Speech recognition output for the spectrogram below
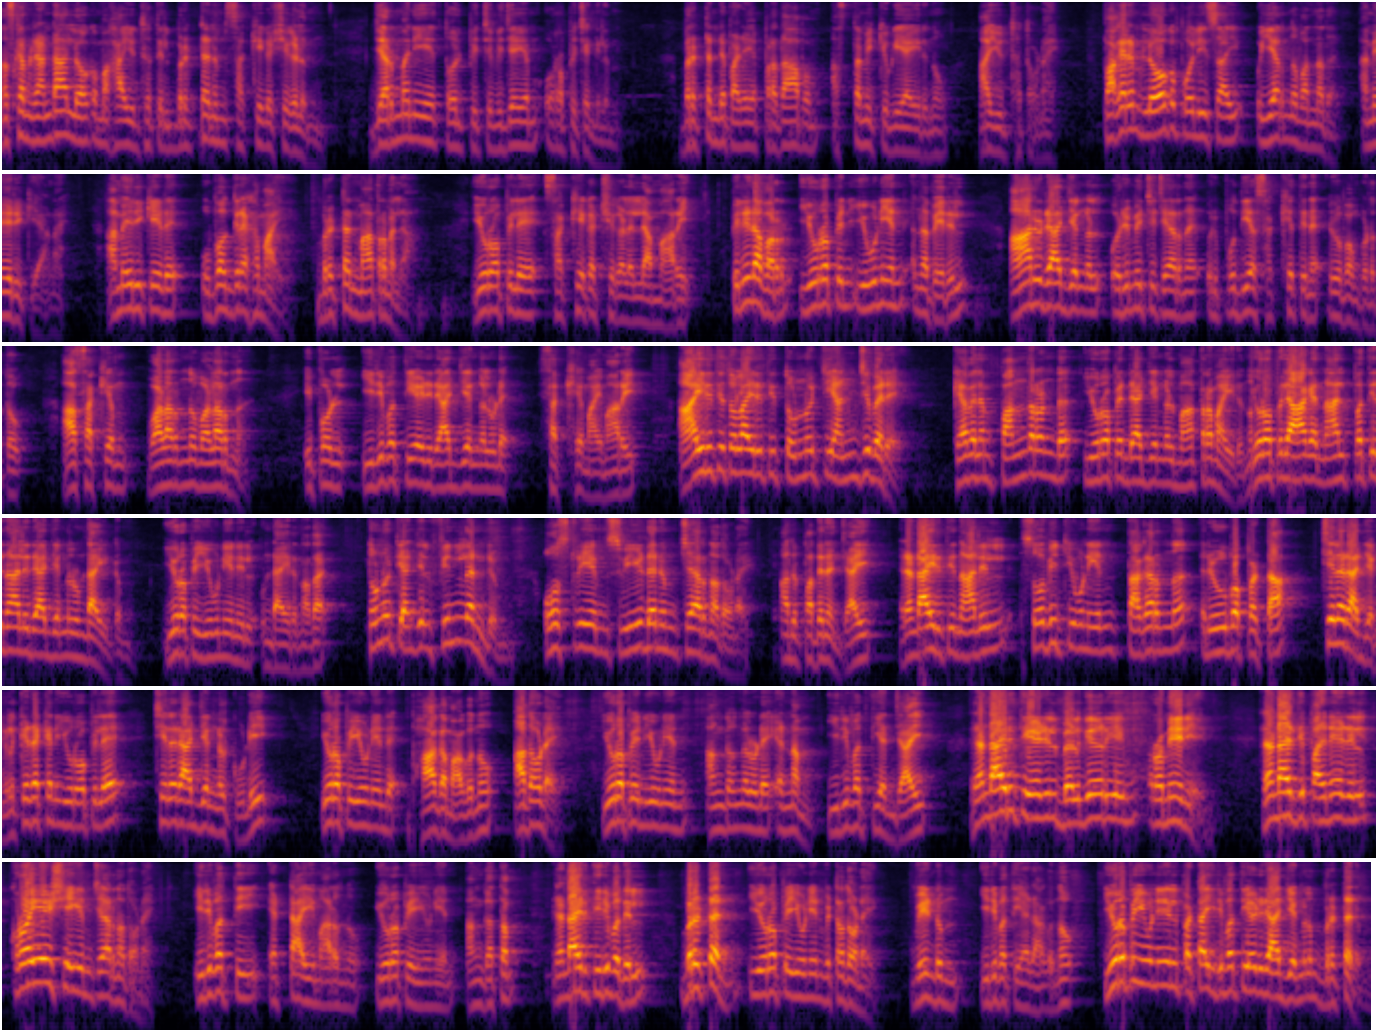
നമസ്കാരം. രണ്ടാം ലോക മഹായുദ്ധത്തിൽ ബ്രിട്ടനും സഖ്യകക്ഷികളും ജർമ്മനിയെ തോൽപ്പിച്ച് വിജയം ഉറപ്പിച്ചെങ്കിലും ബ്രിട്ടന്റെ പഴയ പ്രതാപം അസ്തമിക്കുകയായിരുന്നു ആ യുദ്ധത്തോടെ. പകരം ലോക പോലീസായി ഉയർന്നു വന്നത് അമേരിക്കയാണ്. അമേരിക്കയുടെ ഉപഗ്രഹമായി ബ്രിട്ടൻ മാത്രമല്ല യൂറോപ്പിലെ സഖ്യകക്ഷികളെല്ലാം മാറി. പിന്നീട് അവർ യൂറോപ്യൻ യൂണിയൻ എന്ന പേരിൽ ആറു രാജ്യങ്ങൾ ഒരുമിച്ച് ചേർന്ന് ഒരു പുതിയ സഖ്യത്തിന് രൂപം കൊടുത്തു. ആ സഖ്യം വളർന്നു വളർന്ന് ഇപ്പോൾ ഇരുപത്തിയേഴ് രാജ്യങ്ങളുടെ സഖ്യമായി മാറി. ആയിരത്തി തൊള്ളായിരത്തി തൊണ്ണൂറ്റി അഞ്ച് വരെ കേവലം പന്ത്രണ്ട് യൂറോപ്യൻ രാജ്യങ്ങൾ മാത്രമായിരുന്നു. യൂറോപ്പിലാകെ നാൽപ്പത്തിനാല് രാജ്യങ്ങൾ ഉണ്ടായിട്ടും യൂറോപ്യൻ യൂണിയനിൽ ഉണ്ടായിരുന്നത്. തൊണ്ണൂറ്റി അഞ്ചിൽ ഫിൻലൻഡും ഓസ്ട്രിയയും സ്വീഡനും ചേർന്നതോടെ അത് പതിനഞ്ചായി. രണ്ടായിരത്തി നാലിൽ സോവിയറ്റ് യൂണിയൻ തകർന്ന് രൂപപ്പെട്ട ചില രാജ്യങ്ങൾ കിഴക്കൻ യൂറോപ്പിലെ ചില രാജ്യങ്ങൾ കൂടി യൂറോപ്യൻ യൂണിയന്റെ ഭാഗമാകുന്നു. അതോടെ യൂറോപ്യൻ യൂണിയൻ അംഗങ്ങളുടെ എണ്ണം ഇരുപത്തിയഞ്ചായി. രണ്ടായിരത്തി ഏഴിൽ ബൾഗേറിയയും റൊമേനിയയും രണ്ടായിരത്തി പതിനേഴിൽ ക്രൊയേഷ്യയും ചേർന്നതോടെ ഇരുപത്തി എട്ടായി മാറുന്നു യൂറോപ്യൻ യൂണിയൻ അംഗത്വം. രണ്ടായിരത്തി ഇരുപതിൽ ബ്രിട്ടൻ യൂറോപ്യൻ യൂണിയൻ വിട്ടതോടെ വീണ്ടും ഇരുപത്തിയേഴാകുന്നു. യൂറോപ്യൻ യൂണിയനിൽപ്പെട്ട ഇരുപത്തിയേഴ് രാജ്യങ്ങളും ബ്രിട്ടനും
